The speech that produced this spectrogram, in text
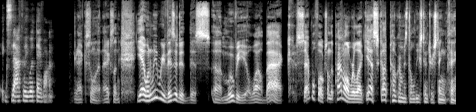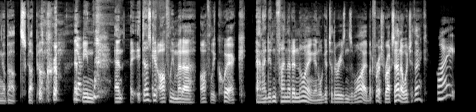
exactly what they want. Excellent, excellent. Yeah, when we revisited this uh, movie a while back, several folks on the panel were like, "Yeah, Scott Pilgrim is the least interesting thing about Scott Pilgrim." Yep. I mean, and it does get awfully meta, awfully quick, and I didn't find that annoying, and we'll get to the reasons why. But first, Roxana, what'd you think? I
